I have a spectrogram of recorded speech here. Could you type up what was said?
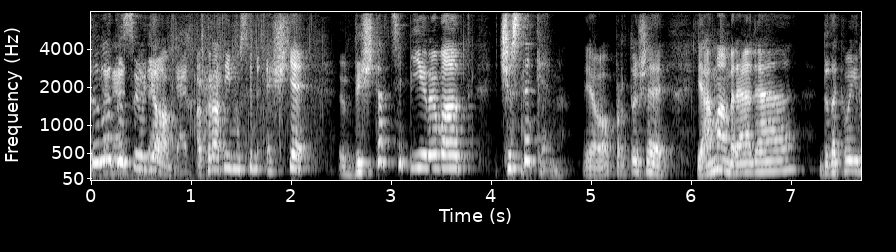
Tohle to si udělám. Akorát ji musím ještě vyštacipírovat česnekem, jo, protože já mám ráda do takových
